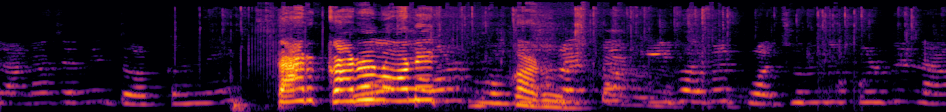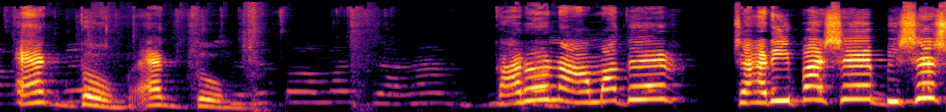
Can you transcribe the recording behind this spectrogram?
জানাজানির দরকার নেই তার কারণ অনেক কারণ। একদম একদম। কারণ আমাদের চারিপাশে বিশেষ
